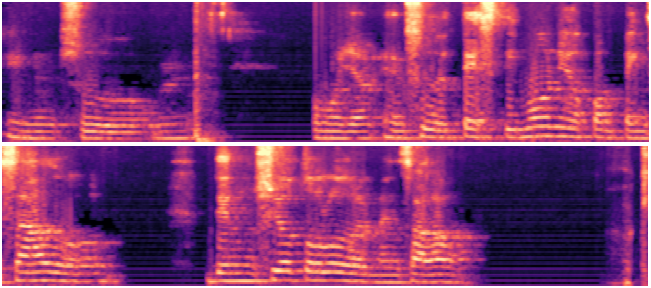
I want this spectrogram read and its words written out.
en su como en su testimonio compensado denunció todo lo del mensalón. Ok.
